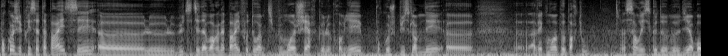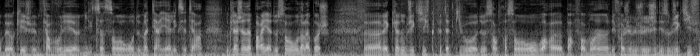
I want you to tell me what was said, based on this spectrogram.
Pourquoi j'ai pris cet appareil? C'est euh, le, but, c'était d'avoir un appareil photo un petit peu moins cher que le premier, pour que je puisse l'emmener avec moi un peu partout sans risque de me dire bon ben ok je vais me faire voler 1500 euh, euros de matériel etc donc là j'ai un appareil à 200 euros dans la poche euh, avec un objectif que peut-être qui vaut 200 300 euros voire euh, parfois moins. Des fois j'ai des objectifs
